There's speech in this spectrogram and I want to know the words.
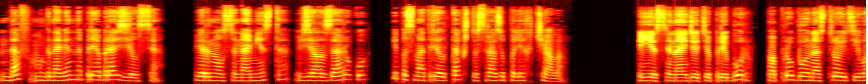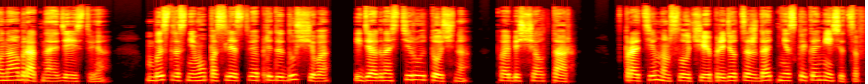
Дав мгновенно преобразился, вернулся на место, взял за руку и посмотрел так, что сразу полегчало. «Если найдете прибор, попробую настроить его на обратное действие. Быстро сниму последствия предыдущего и диагностирую точно», — пообещал Тар. «В противном случае придется ждать несколько месяцев.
